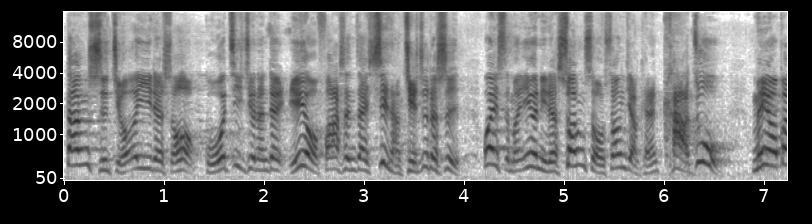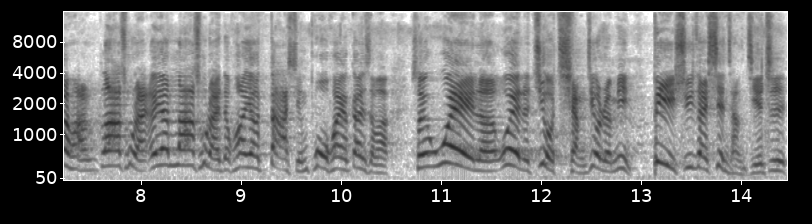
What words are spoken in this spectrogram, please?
当时九二一的时候，国际救援队也有发生在现场截肢的事。为什么？因为你的双手双脚可能卡住，没有办法拉出来。而要拉出来的话，要大型破坏，要干什么？所以为了为了救抢救人命，必须在现场截肢。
